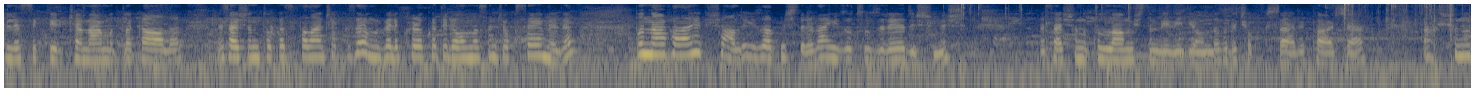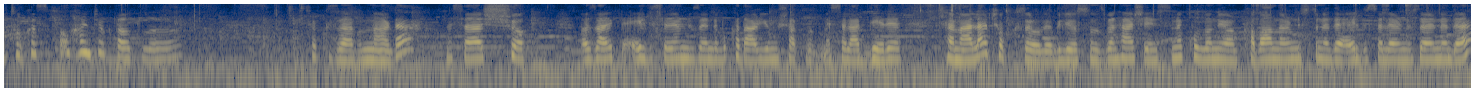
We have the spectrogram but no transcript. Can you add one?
klasik bir kemer mutlaka alın. Mesela şunun tokası falan çok güzel ama böyle krokodil olmasını çok sevmedim. Bunlar falan hep şu anda 160 liradan 130 liraya düşmüş. Mesela şunu kullanmıştım bir videomda. Bu da çok güzel bir parça. Ah şunun tokası falan çok tatlı. Çok güzel bunlar da. Mesela şu. Özellikle elbiselerin üzerinde bu kadar yumuşaklık mesela deri kemerler çok güzel oluyor biliyorsunuz. Ben her şeyin üstüne kullanıyorum. Kabanların üstüne de elbiselerin üzerine de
